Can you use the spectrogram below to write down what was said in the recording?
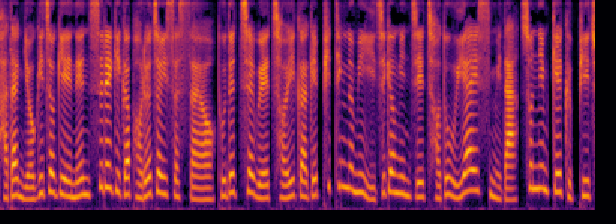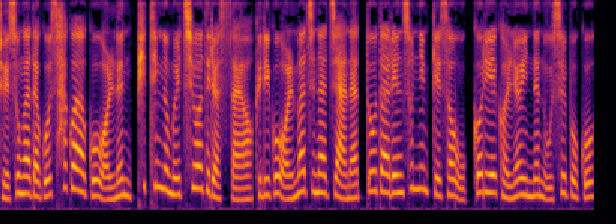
바닥 여기저기에는 쓰레기가 버려져 있었어요. 도대체 왜 저희 가게 피팅룸이 이 지경인지 저도 의아했습니다. 손님께 급히 죄송하다고 사과하고 얼른 피팅룸을 치워드렸어요. 그리고 얼마 지나지 않아 또 다른 손님께서 옷걸이에 걸려있는 옷을 보고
